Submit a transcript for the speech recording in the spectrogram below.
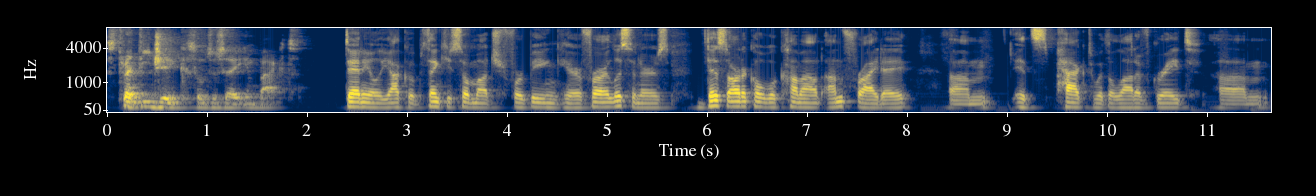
strategic, so to say, impact. Daniel Jakub, thank you so much for being here. For our listeners, this article will come out on Friday. Um, it's packed with a lot of great, um,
